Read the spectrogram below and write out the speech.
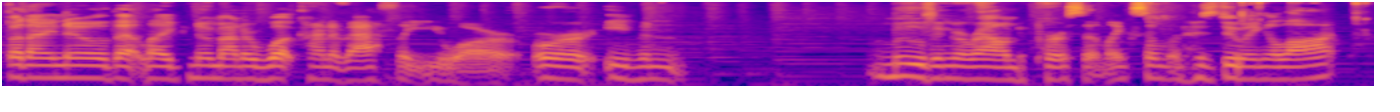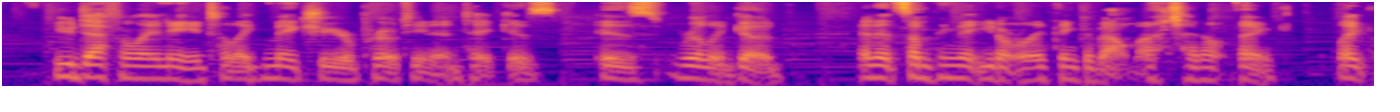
But I know that like no matter what kind of athlete you are, or even moving around person, like someone who's doing a lot, you definitely need to like make sure your protein intake is is really good. And it's something that you don't really think about much, I don't think, like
